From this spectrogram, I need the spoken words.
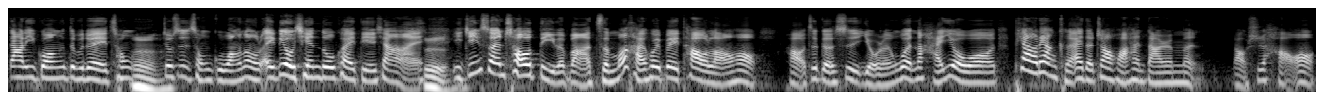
大立光，对不对？从就是从股王那种哎六千多块跌下来，已经算抄底了吧？怎么还会被套牢？哈。好，这个是有人问，那还有哦，漂亮可爱的赵华和达人们，老师好哦，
